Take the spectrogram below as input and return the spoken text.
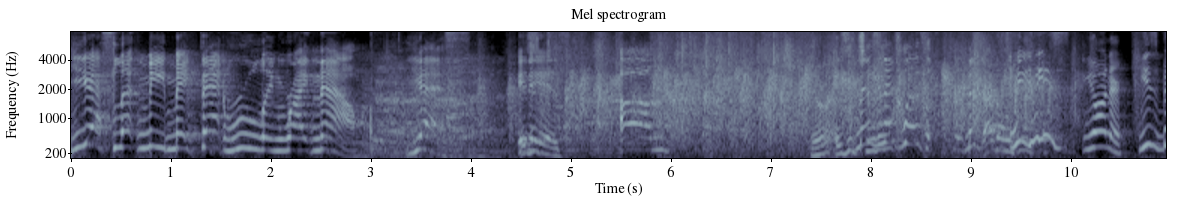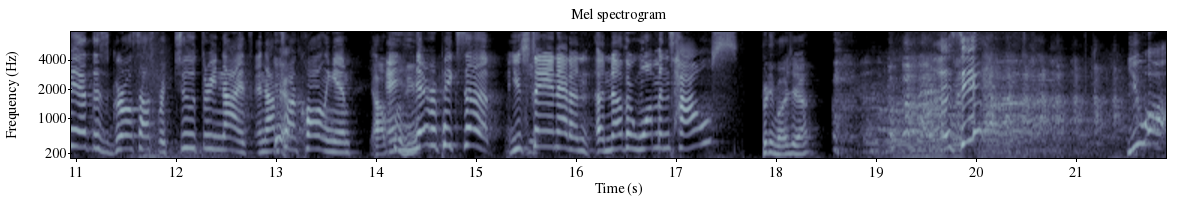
Yes, let me make that ruling right now. Yes, it Is it- is. Um, You know, is it cheating? Ms. I don't He, agree. he's, Your Honor, he's been at this girl's house for two, three nights, and I'm Yeah. trying calling him, I'll and he you. never picks up. you staying at an, another woman's house? Pretty much, yeah. Uh, see? You all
